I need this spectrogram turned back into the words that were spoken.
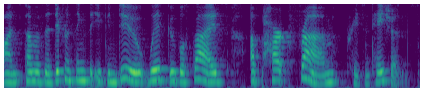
on some of the different things that you can do with Google Slides apart from presentations.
